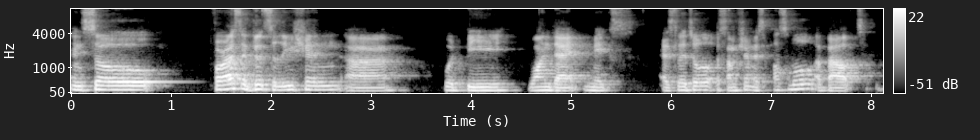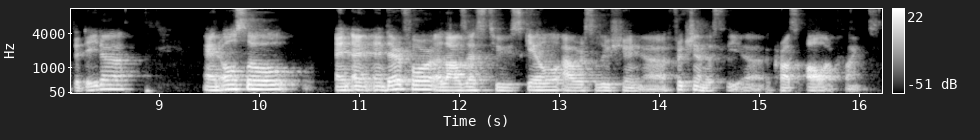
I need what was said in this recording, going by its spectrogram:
And so for us, a good solution uh, would be one that makes as little assumption as possible about the data, and also and, and, and therefore allows us to scale our solution frictionlessly across all our clients.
